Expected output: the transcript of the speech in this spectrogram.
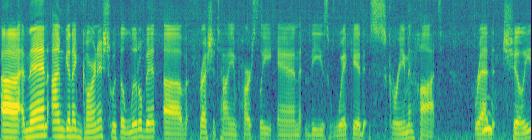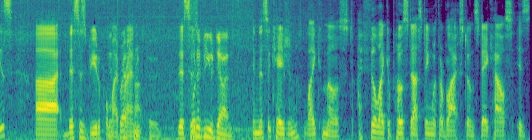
Uh, and then I'm gonna garnish with a little bit of fresh Italian parsley and these wicked screaming hot red chilies. Uh, this is beautiful, It's my friend. food. This What is What have you done? In this occasion, like most, I feel like a post dusting with our Blackstone Steakhouse is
